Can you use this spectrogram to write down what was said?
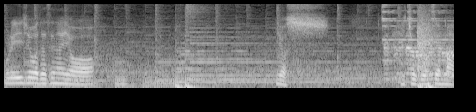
これ以上は出せないよ。よし。1億4000万。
